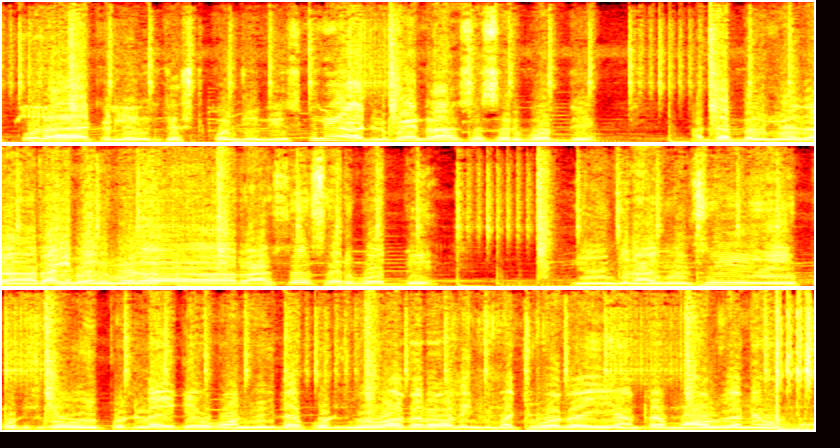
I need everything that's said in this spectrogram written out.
ఎక్కువ రాయక్కర్లేదు. జస్ట్ కొంచెం తీసుకుని వాటిపైన రాస్తే సరిపోద్ది. ఆ దెబ్బల మీద రైల మీద కూడా రాస్తే సరిపోద్ది. ఇంక నాకు తెలిసి పొడుచుకోవు ఇప్పట్లో అయితే ఒక వన్ వీక్ దాకా పొడుచుకోవు ఆ తర్వాత ఇంక మర్చిపోతాయి. అంతా మామూలుగానే ఉంటుంది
